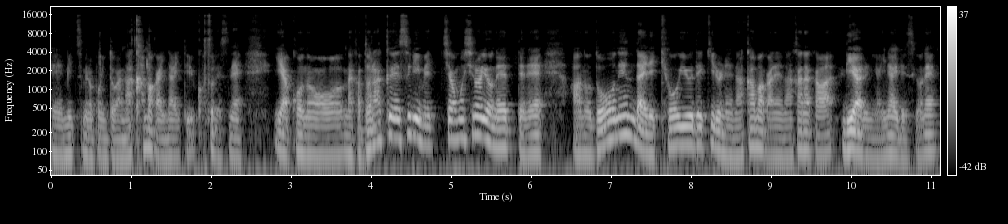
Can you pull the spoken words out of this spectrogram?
えー、3つ目のポイントが仲間がいないということですね。いや、この、なんかドラクエ3めっちゃ面白いよねってね、あの、同年代で共有できるね、仲間がね、なかなかリアルにはいないですよね。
